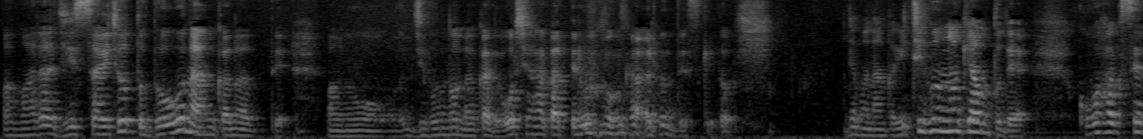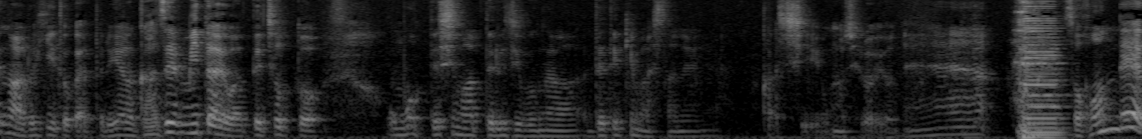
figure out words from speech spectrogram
はまだ実際ちょっとどうなんかなってあの自分の中で推し量ってる部分があるんですけど。でもなんか1軍のキャンプで紅白戦のある日とかやったらいやがぜ見たいわってちょっと思ってしまってる自分が出てきましたね。おかしい面白いよね。そうほんで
